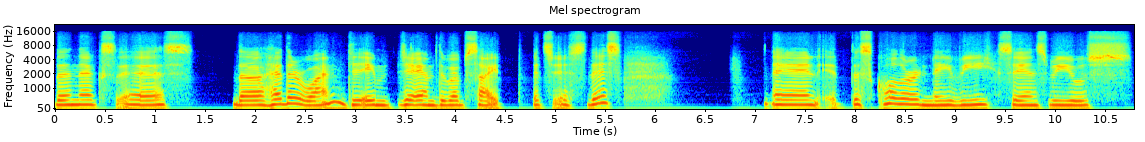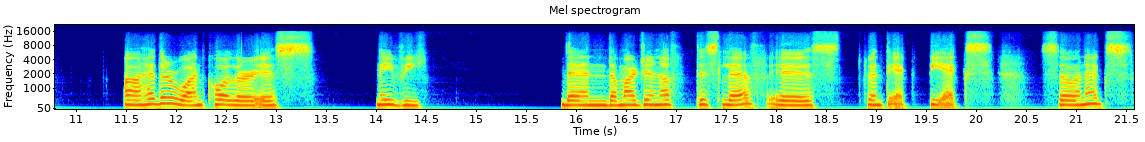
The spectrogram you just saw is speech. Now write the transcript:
the next is the header one JMD website which is this. And it, this color navy since we use uh, header one color is navy. Then the margin of this left is 20 px so next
